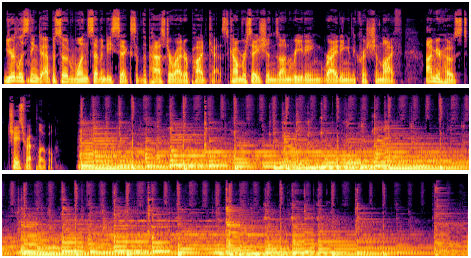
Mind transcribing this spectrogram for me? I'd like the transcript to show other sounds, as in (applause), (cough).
You're listening to episode 176 of the Pastor Writer Podcast Conversations on Reading, Writing, and the Christian Life. I'm your host, Chase Replogle.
